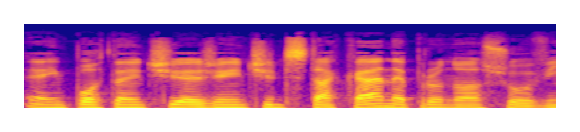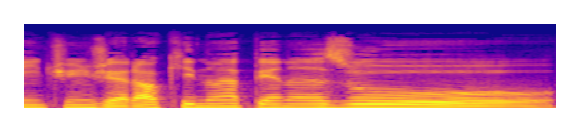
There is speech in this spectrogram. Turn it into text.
É importante a gente destacar né, para o nosso ouvinte em geral que não é apenas o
